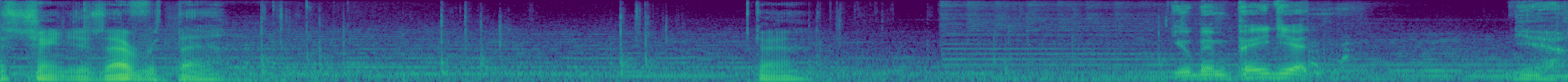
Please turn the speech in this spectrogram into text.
This changes everything. Okay. You been paid yet? Yeah.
